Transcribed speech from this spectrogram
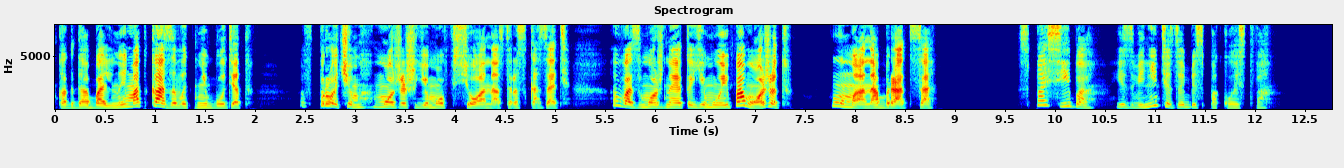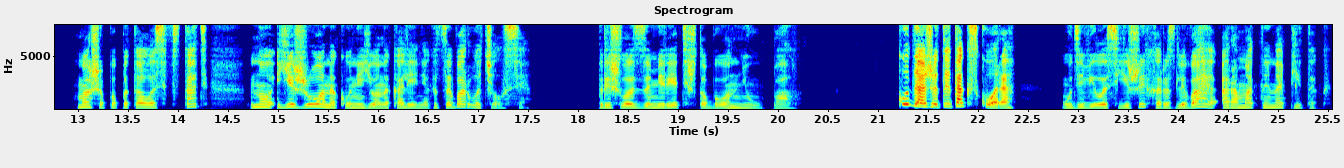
когда больным отказывать не будет. Впрочем, можешь ему все о нас рассказать. Возможно, это ему и поможет. Ума набраться. Спасибо. Извините за беспокойство. Маша попыталась встать, но ежонок у нее на коленях заворочился. Пришлось замереть, чтобы он не упал. «Куда же ты так скоро?» — удивилась ежиха, разливая ароматный напиток.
